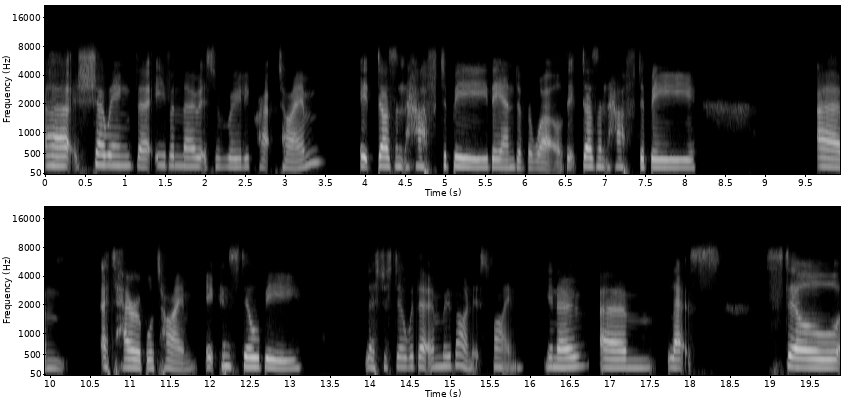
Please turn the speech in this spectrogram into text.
uh, showing that even though it's a really crap time, it doesn't have to be the end of the world. It doesn't have to be um, a terrible time. It can still be, let's just deal with it and move on. It's fine. You know, um, let's still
